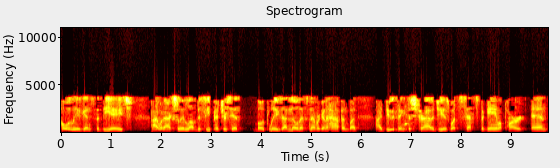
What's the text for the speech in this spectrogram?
totally against the DH. I would actually love to see pitchers hit both leagues. I know that's never going to happen, but I do think the strategy is what sets the game apart. And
